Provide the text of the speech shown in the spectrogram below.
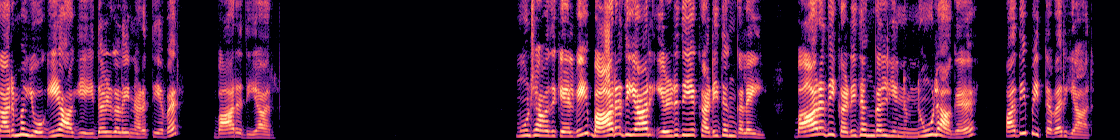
கர்மயோகி ஆகிய இதழ்களை நடத்தியவர் பாரதியார். மூன்றாவது கேள்வி பாரதியார் எழுதிய கடிதங்களை பாரதி கடிதங்கள் என்னும் நூலாக பதிப்பித்தவர் யார்?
